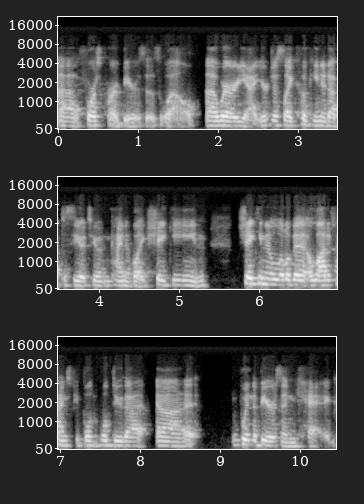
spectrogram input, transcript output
uh, force carb beers as well, uh, where yeah, you're just like hooking it up to CO2 and kind of like shaking, shaking it a little bit. A lot of times people will do that uh, when the beer is in keg.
